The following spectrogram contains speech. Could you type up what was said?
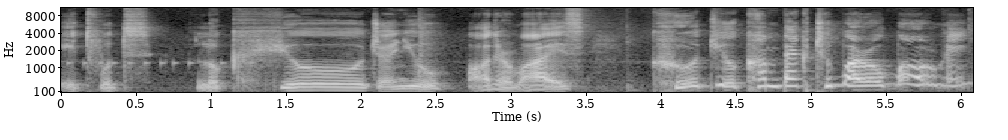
It would look huge on you otherwise. Could you come back tomorrow morning?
